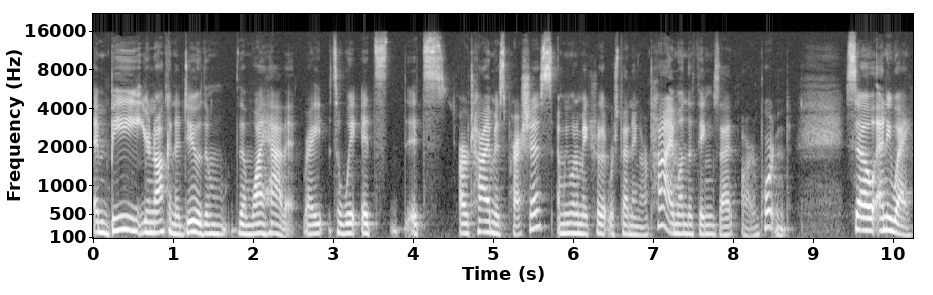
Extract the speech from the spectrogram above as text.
and B you're not going to do, then then why have it, right? It's a way it's it's our time is precious and we want to make sure that we're spending our time on the things that are important. So anyway,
